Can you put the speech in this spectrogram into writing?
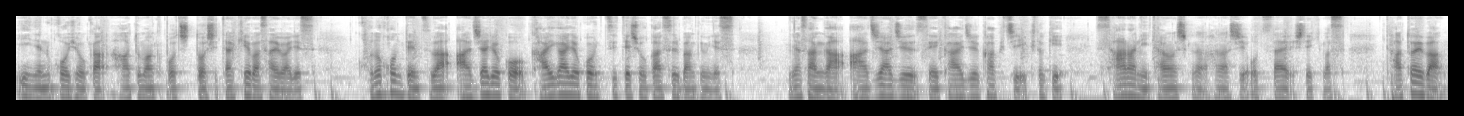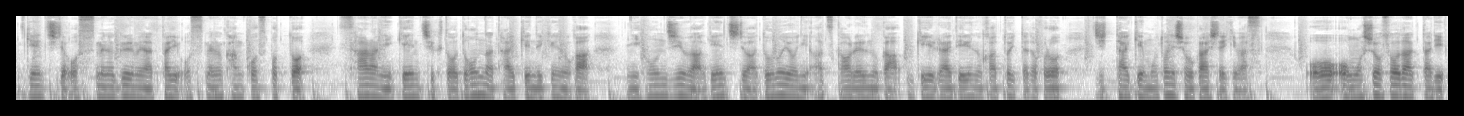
いいねの高評価、ハートマークポチッと押していただければ幸いです。このコンテンツはアジア旅行、海外旅行について紹介する番組です。皆さんがアジア中、世界中各地行くとき、さらに楽しくなる話をお伝えしていきます。例えば、現地でおすすめのグルメだったり、おすすめの観光スポット、さらに現地行くとどんな体験できるのか、日本人は現地ではどのように扱われるのか、受け入れられているのかといったところ、実体験をもとに紹介していきます。おお、面白そうだったり、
